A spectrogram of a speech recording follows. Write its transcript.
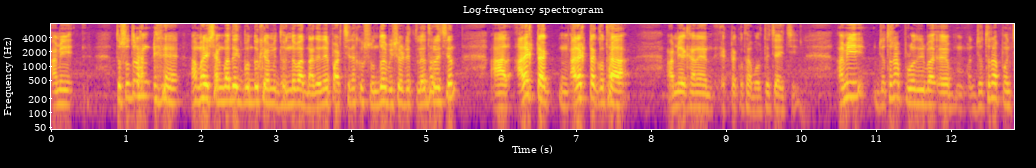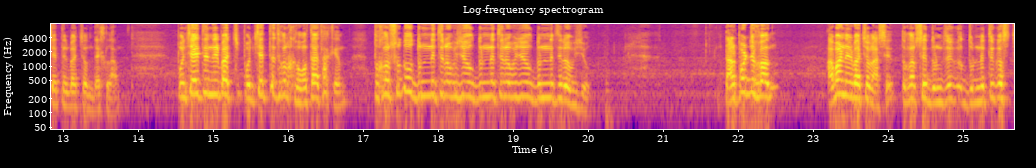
আমি তো সুতরাং আমার এই সাংবাদিক বন্ধুকে আমি ধন্যবাদ না জানিয়ে পারছি না খুব সুন্দর বিষয়টি তুলে ধরেছেন। আর আরেকটা আরেকটা কথা আমি এখানে একটা কথা বলতে চাইছি। আমি যতটা পুরো নির্বা- আহ, যতটা পঞ্চায়েত নির্বাচন দেখলাম পঞ্চায়েতের নির্বাচন পঞ্চায়েতে যখন ক্ষমতায় থাকেন তখন শুধু দুর্নীতির অভিযোগ দুর্নীতির অভিযোগ দুর্নীতির অভিযোগ। তারপর যখন আবার নির্বাচন আসে, তখন দুর্নীতি দুর্নীতিগ্রস্ত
